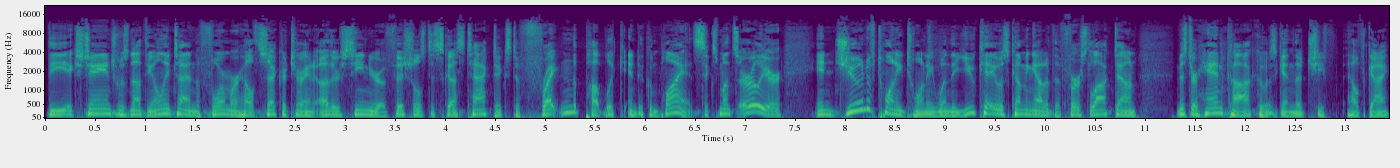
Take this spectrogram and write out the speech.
The exchange was not the only time the former health secretary and other senior officials discussed tactics to frighten the public into compliance. Six months earlier, in June of 2020, when the UK was coming out of the first lockdown, Mr. Hancock, who was again the chief health guy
